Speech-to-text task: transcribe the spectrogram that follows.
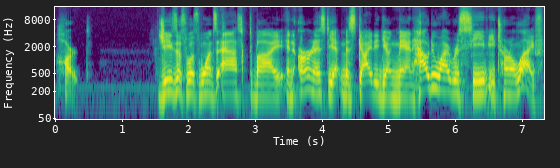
heart. Jesus was once asked by an earnest yet misguided young man, How do I receive eternal life?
